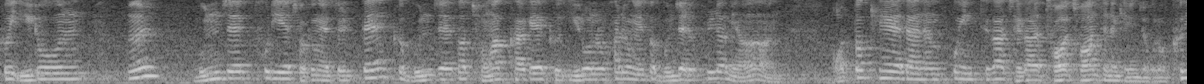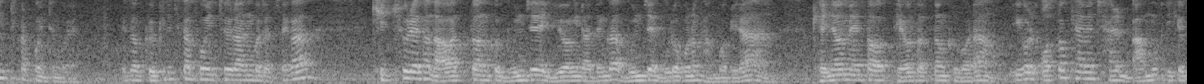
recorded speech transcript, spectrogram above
그 이론을 문제 풀이에 적용했을 때 그 문제에서 정확하게 그 이론을 활용해서 문제를 풀려면 어떻게 해야 되는 포인트가 제가 저 저한테는 개인적으로 크리티컬 포인트인 거예요. 그래서 그 크리티컬 포인트라는 것 자체가 기출에서 나왔던 그 문제 유형이라든가 문제 물어보는 방법이랑 개념에서 배웠었던 그거랑 이걸 어떻게 하면 잘 마무 이렇게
